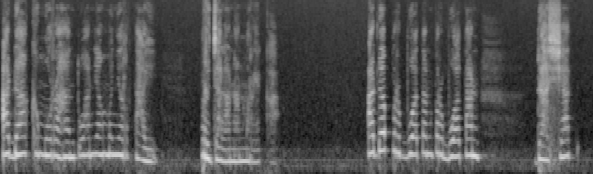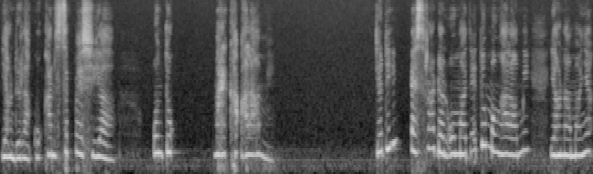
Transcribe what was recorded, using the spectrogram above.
Ada kemurahan Tuhan yang menyertai perjalanan mereka. Ada perbuatan-perbuatan dahsyat yang dilakukan spesial untuk mereka alami. Jadi Esra dan umatnya itu mengalami yang namanya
